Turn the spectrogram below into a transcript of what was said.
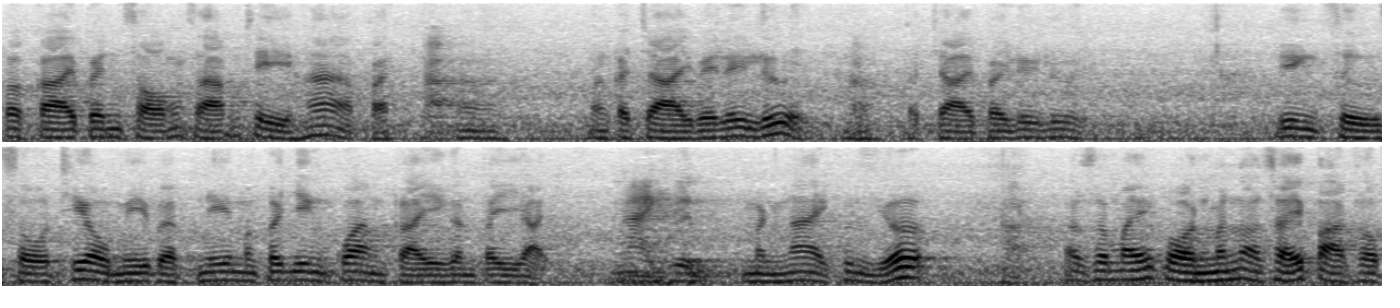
ก็กลายเป็นสองสามสี่ห้าไปครับอ่ามันกระจายไปเรื่อยครัๆบนะกระจายไปเรื่อยๆ ยิ่งสื่อโซเชียลมีแบบนี้มันก็ยิ่งกว้างไกลกันไปใหญ่ ง่ายขึ้น มันง่ายขึ้นเยอะครับอะสมัยก่อนมันอาศัยปากต่อ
